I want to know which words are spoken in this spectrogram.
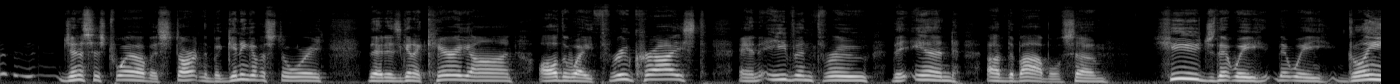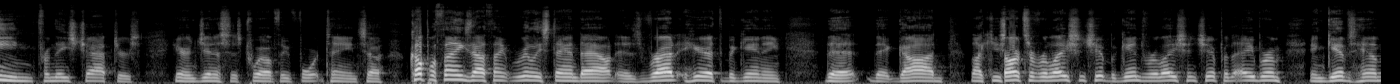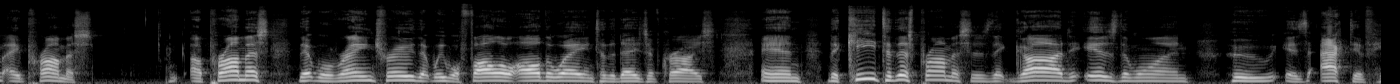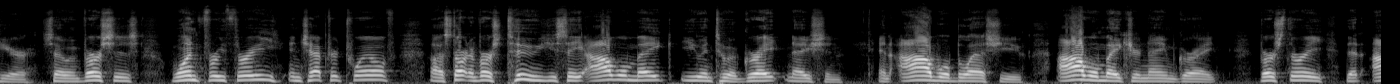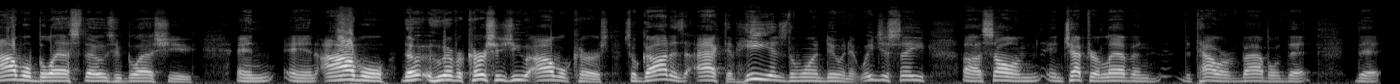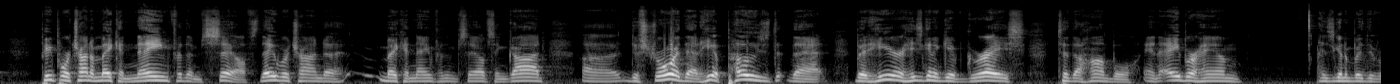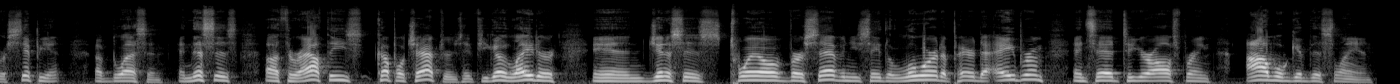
Genesis 12 is starting the beginning of a story that is going to carry on all the way through Christ and even through the end of the Bible. So huge that we that we glean from these chapters here in Genesis 12 through 14. So a couple things I think really stand out is right here at the beginning that that God like you starts a relationship, begins a relationship with Abram and gives him a promise. A promise that will reign true, that we will follow all the way into the days of Christ. And the key to this promise is that God is the one who is active here. So in verses 1 through 3 in chapter 12, uh, starting in verse 2, you see, I will make you into a great nation, and I will bless you. I will make your name great. Verse 3, that I will bless those who bless you. And, and I will, whoever curses you, I will curse. So God is active. He is the one doing it. We just see, uh, saw in, in chapter 11, the Tower of Babel, that, that people were trying to make a name for themselves. They were trying to make a name for themselves, and God uh, destroyed that. He opposed that. But here, He's going to give grace to the humble, and Abraham is going to be the recipient of blessing. And this is uh, throughout these couple chapters. If you go later in Genesis 12, verse 7, you see the Lord appeared to Abram and said to your offspring, I will give this land.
